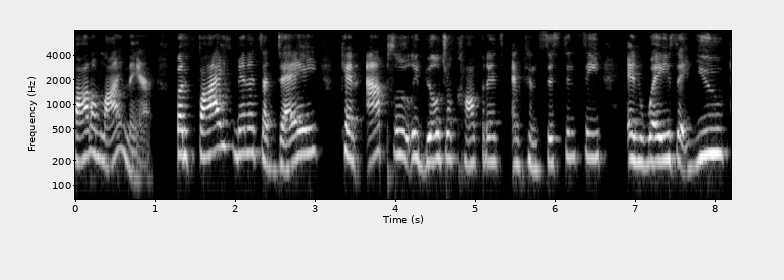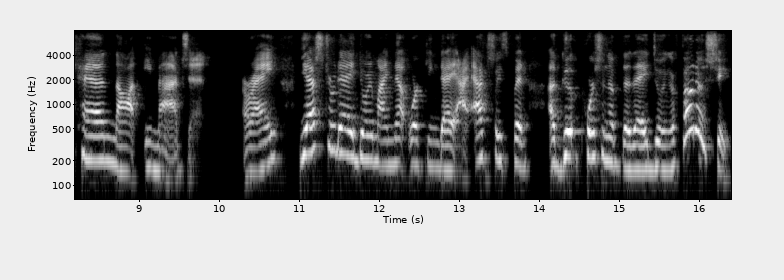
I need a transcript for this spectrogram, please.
bottom line there. But 5 minutes a day can absolutely build your confidence and consistency in ways that you cannot imagine. All right. Yesterday, during my networking day, I actually spent a good portion of the day doing a photo shoot.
